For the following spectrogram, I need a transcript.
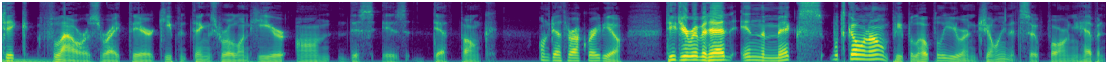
Arctic Flowers right there, keeping things rolling here on This Is Death Punk on Death Rock Radio. DJ Rivethead in the mix. What's going on, people? Hopefully you're enjoying it so far and you haven't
